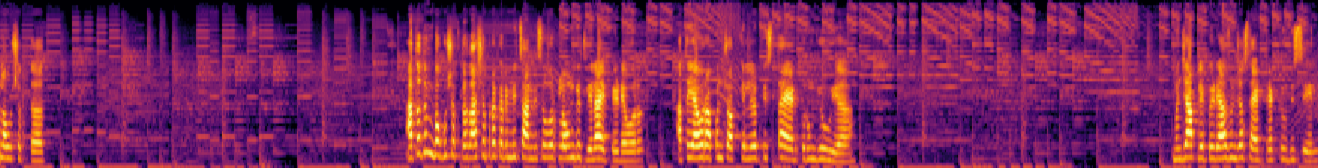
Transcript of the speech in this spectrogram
लावू शकतात. आता तुम्ही बघू शकता अशा प्रकारे मी चांदीचं वर्क लावून घेतलेलं आहे पेड्यावर आता यावर आपण चॉप केलेला पिस्ता ऍड करून घेऊया. म्हणजे आपले पेढे अजून जास्त अट्रॅक्टिव्ह दिसेल.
